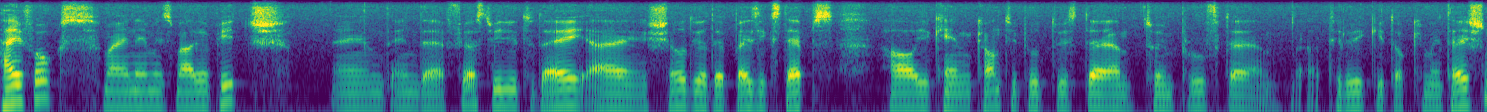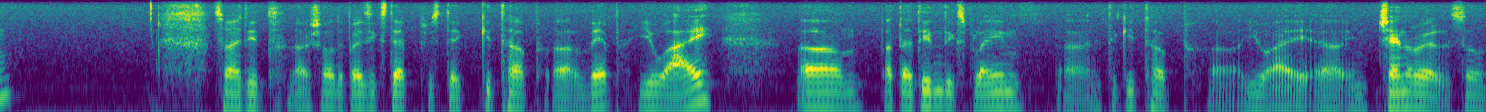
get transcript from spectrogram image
Hi folks, my name is Mario Pitsch and in the first video today I showed you the basic steps how you can contribute with the to improve the uh, TiddlyWiki documentation. So I did uh, show the basic steps with the GitHub uh, Web UI um, but I didn't explain uh, the GitHub UI uh, uh, in general. So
